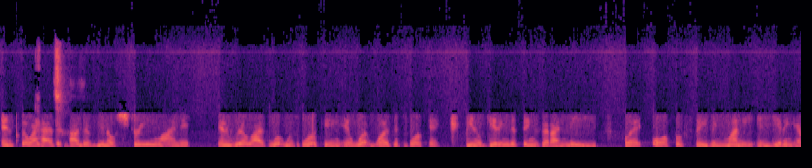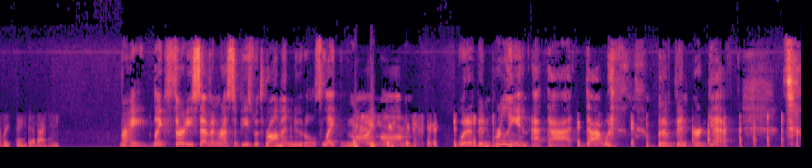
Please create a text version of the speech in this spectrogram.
And so I had to kind of, you know, streamline it and realize what was working and what wasn't working. You know, getting the things that I need, but also saving money and getting everything that I need. Right. Like 37 recipes with ramen noodles. Like my mom would have been brilliant at that. That would would have been her gift.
